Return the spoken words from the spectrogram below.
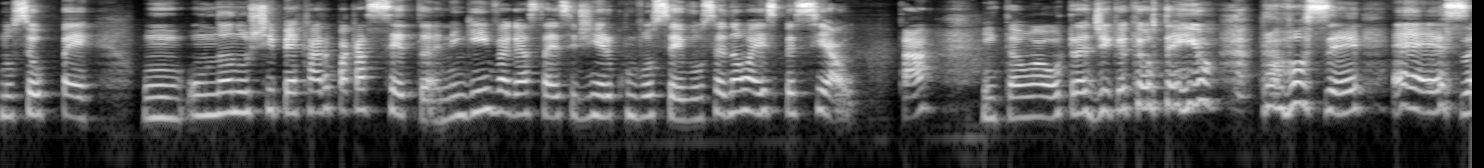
no seu pé. Um, um nanochip é caro pra caceta. Ninguém vai gastar esse dinheiro com você. Você não é especial tá? Então a outra dica que eu tenho para você é essa:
